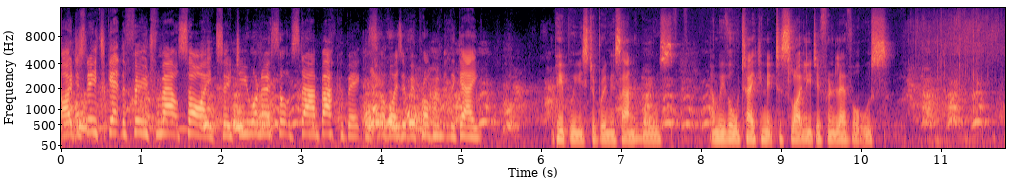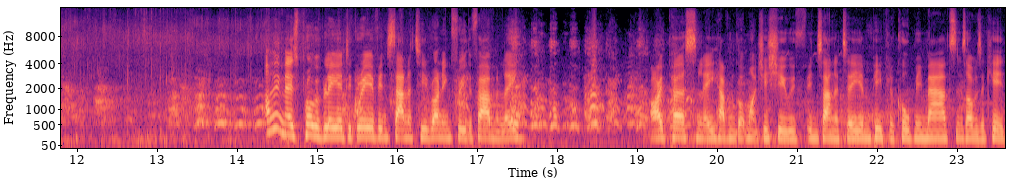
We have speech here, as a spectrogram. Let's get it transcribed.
I just need to get the food from outside, so do you want to sort of stand back a bit? Because otherwise it'll be a problem at the gate. People used to bring us animals, and we've all taken it to slightly different levels. I think there's probably a degree of insanity running through the family. I personally haven't got much issue with insanity, and people have called me mad since I was a kid.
